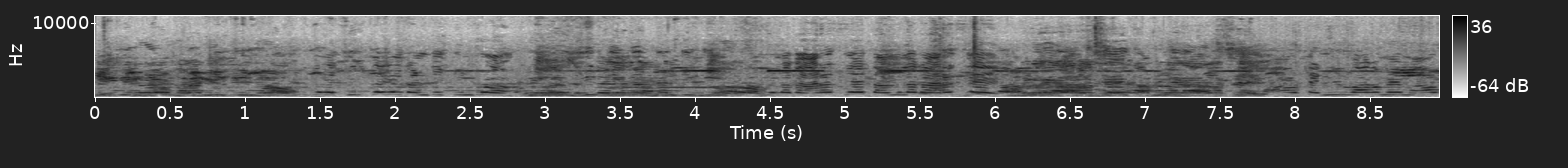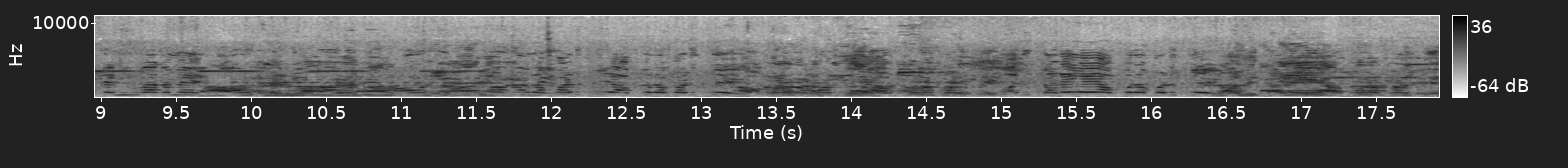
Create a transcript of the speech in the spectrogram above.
கண்டிக்கின்றோம் கண்டிக்கின்றோம். விடுதலை சிறுத்தைகள் கண்டிக்கின்றோம். தமிழக அரசே தமிழக அரசே. தமிழக அரசே தமிழக அரசே. மாவட்ட நிர்வாகமே மாவட்ட நிர்வாகமே. அப்புறப்படுத்து அப்புறப்படுத்து அப்புறப்படுத்து. அது கடையை அப்புறப்படுத்து. அது கடையை அப்புறப்படுத்து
